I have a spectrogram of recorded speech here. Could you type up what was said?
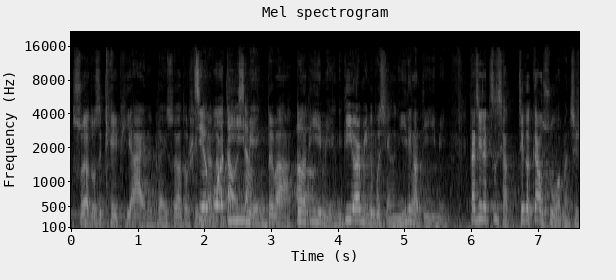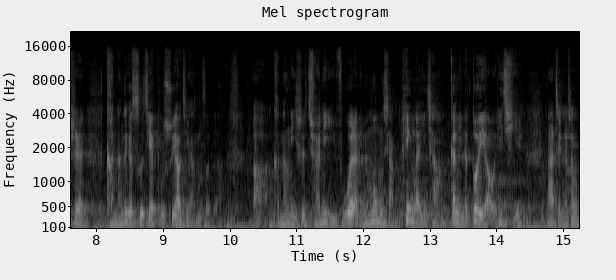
所有都是 KPI，对不对？所有都是你要结果拿第一名，对吧？都要第一名，你第二名都不行，你一定要第一名。但这个至少这个告诉我们，其实可能这个世界不需要这样子的，啊、可能你是全力以赴，为了你的梦想拼了一场，跟你的队友一起拿这个就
